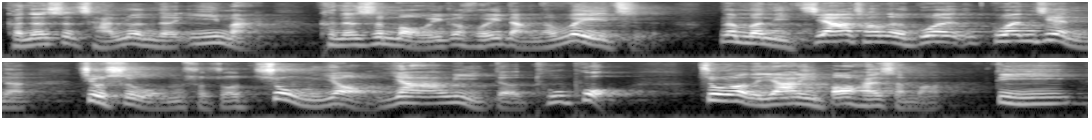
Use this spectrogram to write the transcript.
可能是缠论的一买，可能是某一个回档的位置。那么你加仓的关关键呢，就是我们所说重要压力的突破。重要的压力包含什么？第一，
